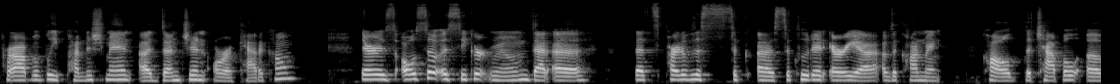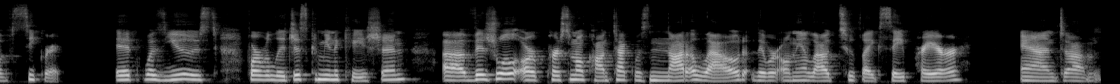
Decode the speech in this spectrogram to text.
probably punishment, a dungeon, or a catacomb. There is also a secret room that uh that's part of the sec- uh, secluded area of the convent called the Chapel of Secret. It was used for religious communication. Uh, visual or personal contact was not allowed. They were only allowed to like say prayer and um,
